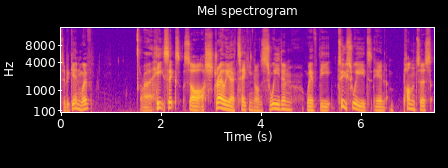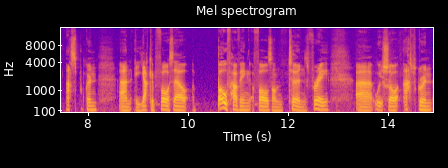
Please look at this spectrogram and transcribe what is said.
to begin with. Uh, Heat 6 saw Australia taking on Sweden with the two Swedes in Pontus Aspgren and Jacob Thorssell both having falls on turns three, uh, which saw Aspgren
